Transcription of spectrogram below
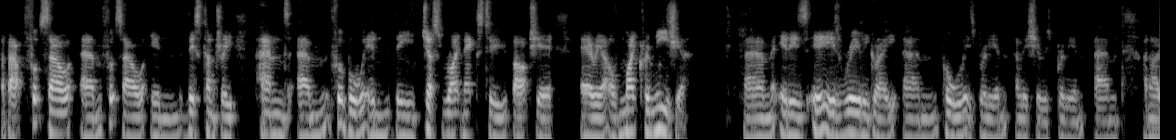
about futsal, um, futsal in this country and um, football in the just right next to Berkshire area of Micronesia. Um, it is it is really great. Um, Paul is brilliant. Alicia is brilliant, um, and I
